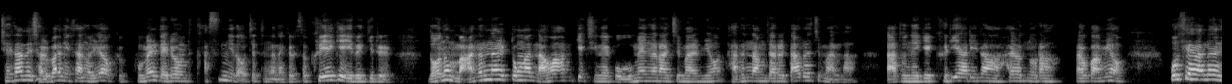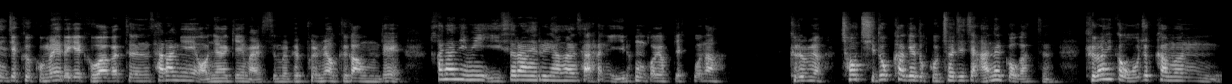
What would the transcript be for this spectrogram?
재산의 절반 이상을요 그 고멜 데려오는데 다 씁니다. 어쨌든 간에 그래서 그에게 이르기를 너는 많은 날 동안 나와 함께 지내고 음행을 하지 말며 다른 남자를 따르지 말라. 나도 내게 그리하리라 하였노라 라고 하며 호세아는 이제 그 고멜에게 그와 같은 사랑의 언약의 말씀을 베풀며 그 가운데 하나님이 이스라엘을 향한 사랑이 이런 거였겠구나 그러면 저 지독하게도 고쳐지지 않을 것 같은. 그러니까 오죽하면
